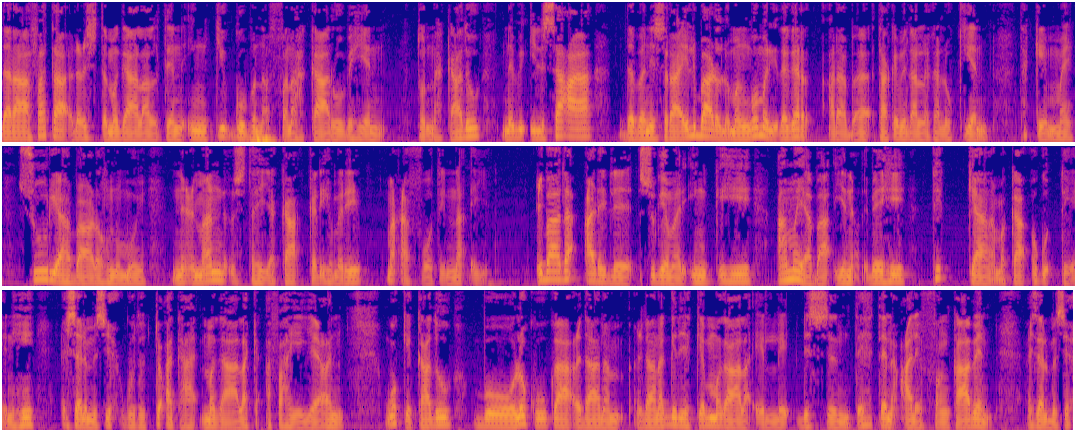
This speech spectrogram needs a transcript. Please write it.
daraafata dhicista magaalalten inki gubna fanah kaaruubehyen tonnahkaadu nabi ilsaca daban israa'il baadholo mango mari dagar araba takamidalakalokiyan takemai suuriyah baadhohnumuy nicman dhicistahiyaka kadihmari macafootina ey cibaada cadhile sugemari inkihi amayaba yancebehi tekkanamaka oguteyanihi cisalmasix gututocaka magaalaka afahyayeecen woke kadu boolo kuka cidaanagedihke magaala ele dhisentehten cale fankaaben. Cisalmasix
